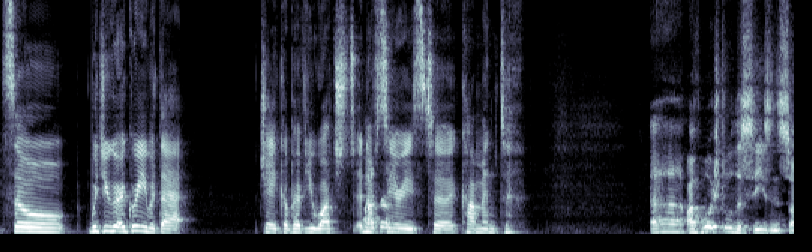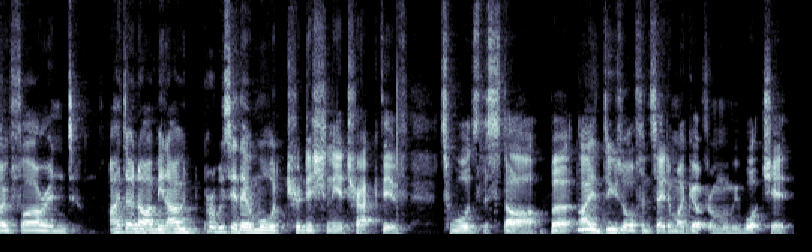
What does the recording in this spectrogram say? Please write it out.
So would you agree with that, Jacob? Have you watched enough series to comment? Uh, I've watched all the seasons so far, and I don't know. I mean, I would probably say they were more traditionally attractive towards the start, but I Hmm. do often say to my girlfriend when we watch it,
